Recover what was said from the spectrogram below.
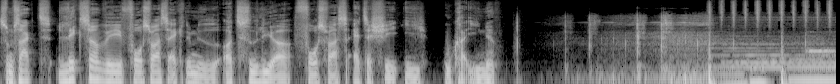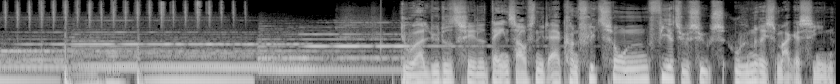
Som sagt, lektor ved Forsvarsakademiet og tidligere forsvarsattaché i Ukraine. Du har lyttet til dagens afsnit af Konfliktzonen 24-7's udenrigsmagasin.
